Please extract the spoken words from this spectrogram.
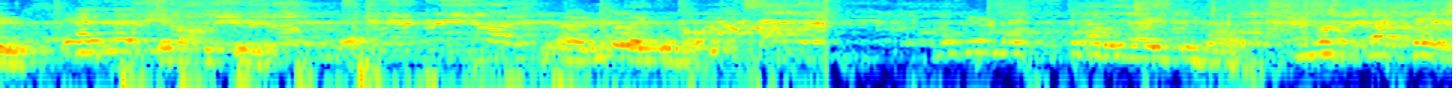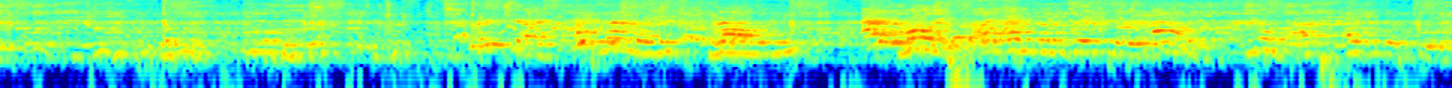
shoes. Can I do that? Take. Okay. No, you do way too much. Look, your legs close way too much. You look like this. Molly, Molly, I am going to break your leg. No, I, do it too.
